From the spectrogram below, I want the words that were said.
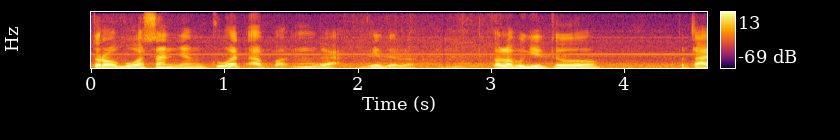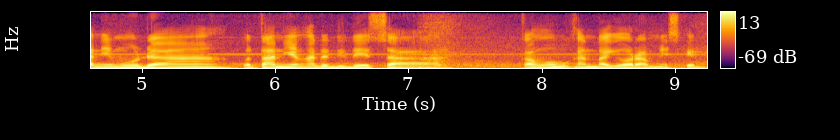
terobosan yang kuat apa enggak gitu loh. Kalau begitu, petani muda, petani yang ada di desa, kamu bukan lagi orang miskin.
